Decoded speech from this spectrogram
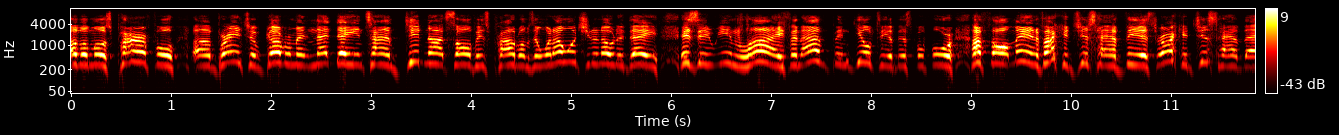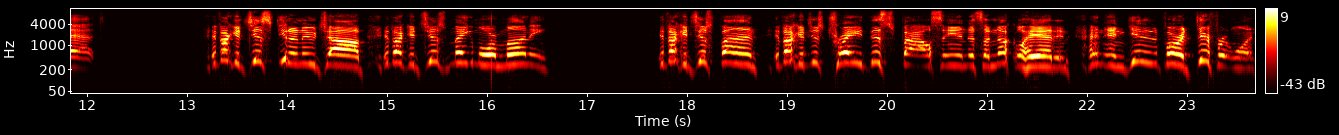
of a most powerful uh, branch of government in that day and time did not solve his problems. And what I want you to know today is that in life, and I've been guilty of this before, I thought, man, if I could just have this or I could just have that, if I could just get a new job, if I could just make more money. If I could just find, if I could just trade this spouse in that's a knucklehead and, and, and get it for a different one,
